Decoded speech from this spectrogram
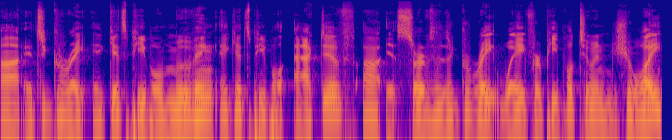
uh, it's great. It gets people moving. It gets people active. Uh, it serves as a great way for people to enjoy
